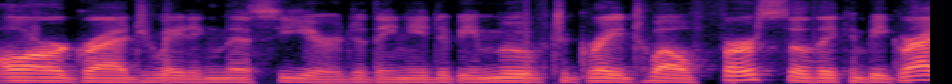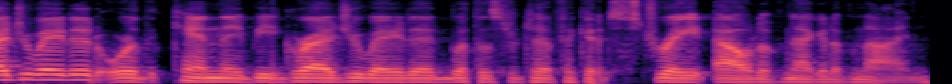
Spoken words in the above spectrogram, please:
are graduating this year? Do they need to be moved to grade 12 first so they can be graduated, or can they be graduated with a certificate straight out of negative nine?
